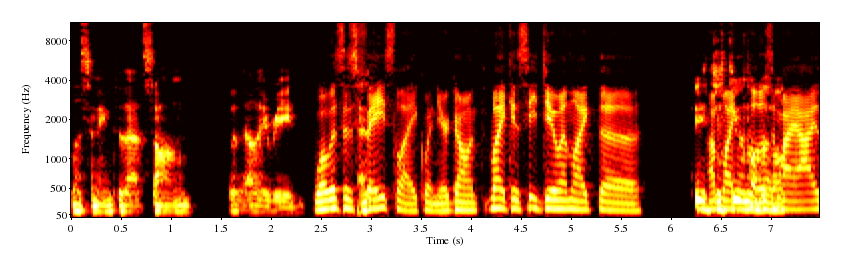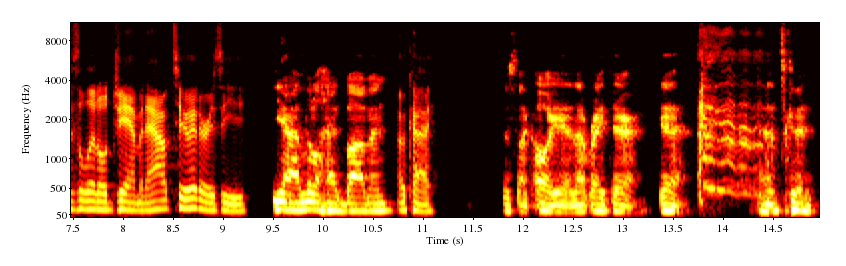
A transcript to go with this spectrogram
listening to that song with la reid What was his And- face like when you're going? Th- like, is he doing like the? I'm like closing little- my eyes a little, jamming out to it, or is he? Yeah, a little head bobbing. Okay. Just like, oh yeah, that right there. Yeah. Yeah, that's good.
